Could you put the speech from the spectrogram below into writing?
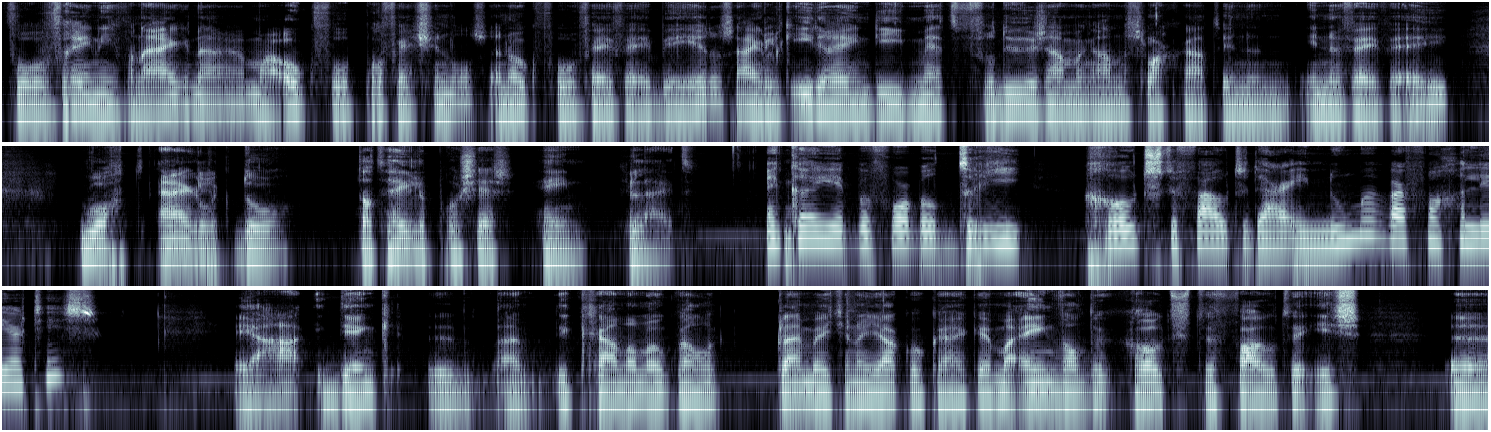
voor Vereniging van Eigenaren, maar ook voor professionals en ook voor VVE-beheerders. Eigenlijk iedereen die met verduurzaming aan de slag gaat in een, in een VVE, wordt eigenlijk door dat hele proces heen geleid. En kan je bijvoorbeeld drie grootste fouten daarin noemen waarvan geleerd is? Ja, ik denk, uh, ik ga dan ook wel een klein beetje naar Jacco kijken. Maar een van de grootste fouten is uh,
